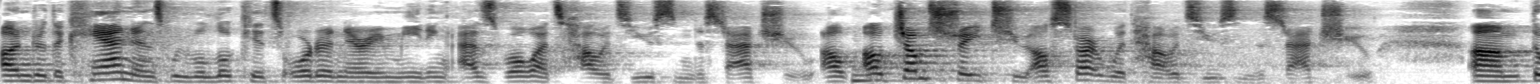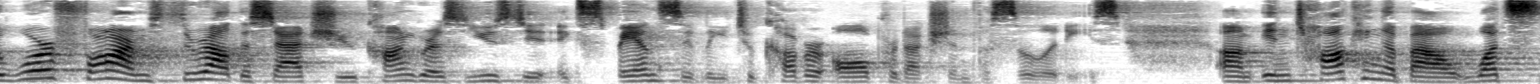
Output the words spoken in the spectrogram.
under the canons, we will look at its ordinary meaning as well as how it's used in the statute. I'll, I'll jump straight to, I'll start with how it's used in the statute. Um, the word farm, throughout the statute, Congress used it expansively to cover all production facilities. Um, in talking about what's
